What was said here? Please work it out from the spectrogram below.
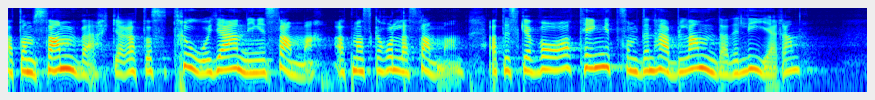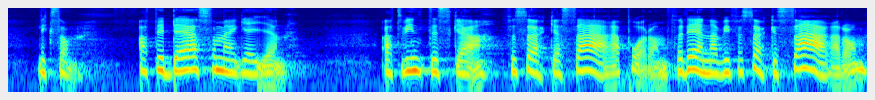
att de samverkar, att alltså tro och gärning är samma, att man ska hålla samman. Att det ska vara tänkt som den här blandade leran. Liksom. Att det är det som är grejen. Att vi inte ska försöka sära på dem, för det är när vi försöker sära dem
